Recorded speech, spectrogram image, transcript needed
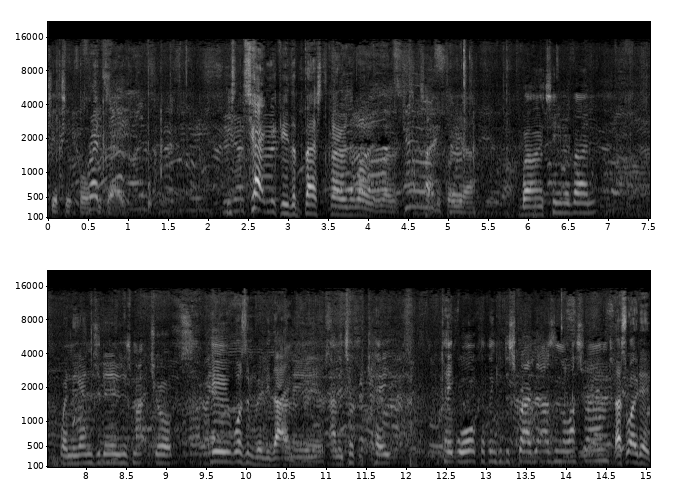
shit at 40k. He's technically the best player in the world at the moment. Technically, yeah. Well, in a team event, when he engineered his matchups, He wasn't really that and he, and he took a cake, cakewalk, I think he described it as in the last round. That's what I did.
